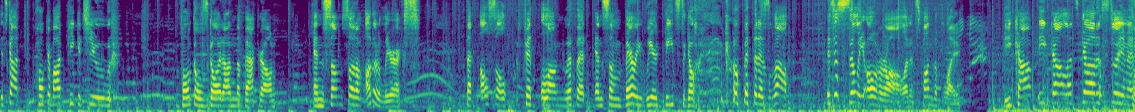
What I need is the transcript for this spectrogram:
it's got Pokemon Pikachu vocals going on in the background, and some sort of other lyrics that also fit along with it, and some very weird beats to go, go with it as well. It's just silly overall, and it's fun to play. Pika, Pika, let's go to streaming!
